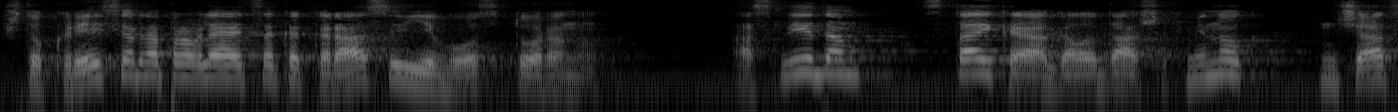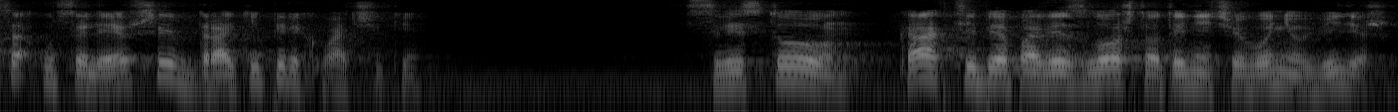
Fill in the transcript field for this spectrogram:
что крейсер направляется как раз в его сторону. А следом стайкой оголодавших миног мчатся уцелевшие в драке перехватчики. «Свистун, как тебе повезло, что ты ничего не увидишь.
